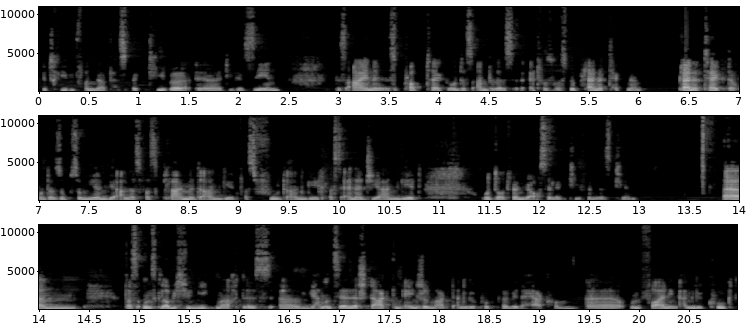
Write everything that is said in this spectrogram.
getrieben von der Perspektive, äh, die wir sehen. Das eine ist PropTech und das andere ist etwas, was wir Planet Tech nennen. Planet Tech, darunter subsumieren wir alles, was Climate angeht, was Food angeht, was Energy angeht. Und dort werden wir auch selektiv investieren. Ähm, was uns, glaube ich, unique macht, ist, äh, wir haben uns sehr, sehr stark den Angel-Markt angeguckt, weil wir daherkommen äh, und vor allen Dingen angeguckt,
